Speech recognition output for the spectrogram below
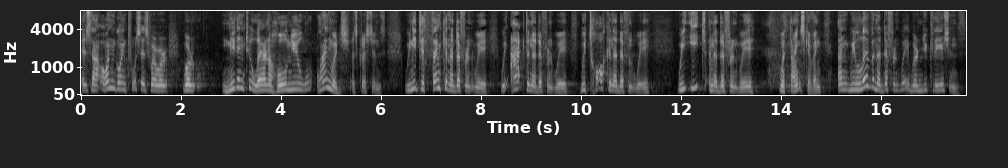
It's that ongoing process where we're, we're needing to learn a whole new language as Christians. We need to think in a different way. We act in a different way. We talk in a different way. We eat in a different way with thanksgiving. And we live in a different way. We're new creations.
